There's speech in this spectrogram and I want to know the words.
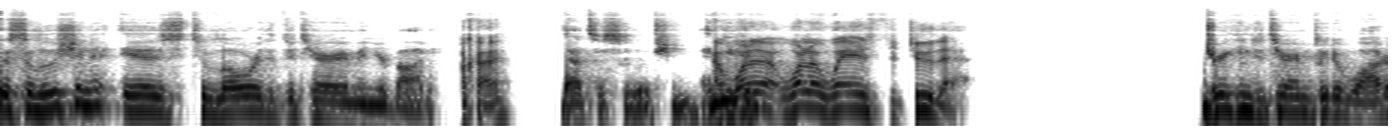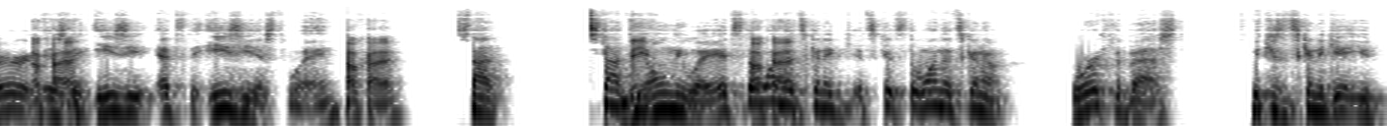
The solution is to lower the deuterium in your body. Okay. That's a solution. And, you what, are, what are ways to do that? drinking deuterium depleted water is the easy. It's the easiest way. Okay. It's not. It's not the, The- only way. It's the one that's gonna. It's it's the one that's gonna work the best because it's gonna get you.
